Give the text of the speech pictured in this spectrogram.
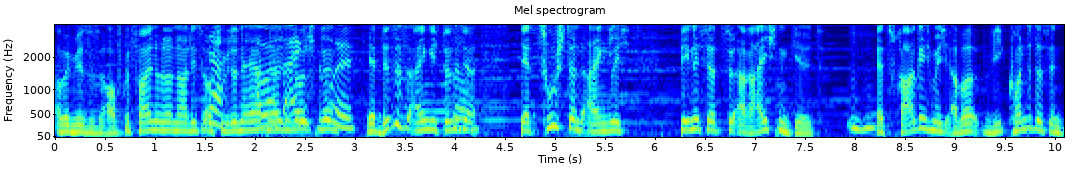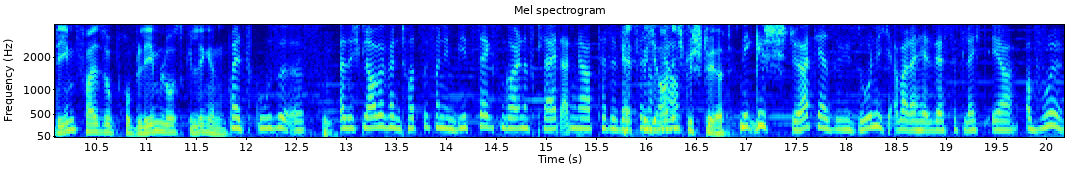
aber mir ist es aufgefallen und dann hatte ich es auch Ja, schon wieder näher. aber ist eigentlich cool. Ja, das ist eigentlich, das ist So. ja der Zustand eigentlich, den es ja zu erreichen gilt. Mhm. Jetzt frage ich mich aber, wie konnte das in dem Fall so problemlos gelingen? Weil es Guse ist. Also ich glaube, wenn Totze von den Beatsteaks ein goldenes Kleid angehabt hätte, wäre Hätte es mich auch nicht gestört. Nee, gestört ja sowieso nicht, aber da wärst du vielleicht eher, obwohl.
